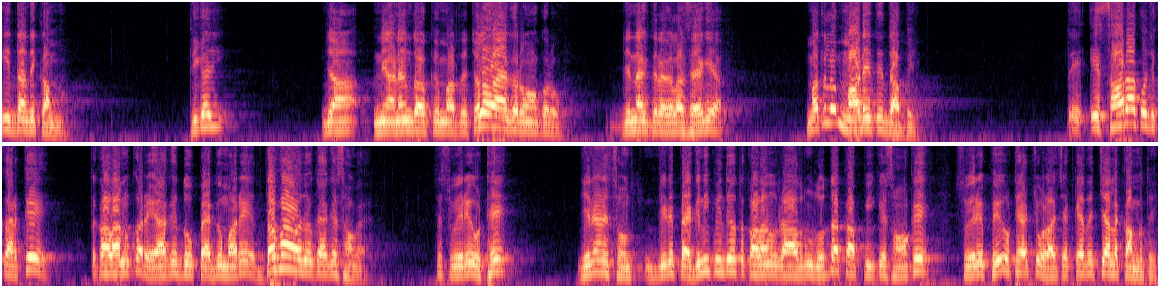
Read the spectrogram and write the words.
ਇਦਾਂ ਦੇ ਕੰਮ। ਠੀਕ ਹੈ ਜੀ। ਜਾਂ ਨਿਆਣਿਆਂ ਨੂੰ ਦਬ ਕੇ ਮਾਰਦੇ, ਚਲੋ ਐਂ ਕਰੋ ਐਂ ਕਰੋ। ਜਿੰਨਾ ਕਿ ਤੇਰਾ ਅਗਲਾ ਸਹਿ ਗਿਆ। ਮਤਲਬ ਮਾੜੇ ਤੇ ਦਾਬੇ। ਤੇ ਇਹ ਸਾਰਾ ਕੁਝ ਕਰਕੇ ਤਕਾਲਾ ਨੂੰ ਘਰੇ ਆ ਕੇ ਦੋ ਪੈਗ ਮਾਰੇ, ਦਫਾ ਹੋ ਜਾਓ, ਕਹਿ ਕੇ ਸੌਂ ਗਏ। ਤੇ ਸਵੇਰੇ ਉੱਠੇ, ਜਿਨ੍ਹਾਂ ਨੇ ਸੌਂ, ਜਿਹੜੇ ਪੈਗ ਨਹੀਂ ਪੀਂਦੇ, ਉਹ ਤਕਾਲਾ ਨੂੰ ਰਾਤ ਨੂੰ ਦੁੱਧ ਦਾ ਕੱਪ ਪੀ ਕੇ ਸੌਂ ਕੇ ਸਵੇਰੇ ਫੇਰ ਉੱਠਿਆ, ਝੋਲਾ ਚੱਕਿਆ ਤੇ ਚੱਲ ਕੰਮ ਤੇ।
